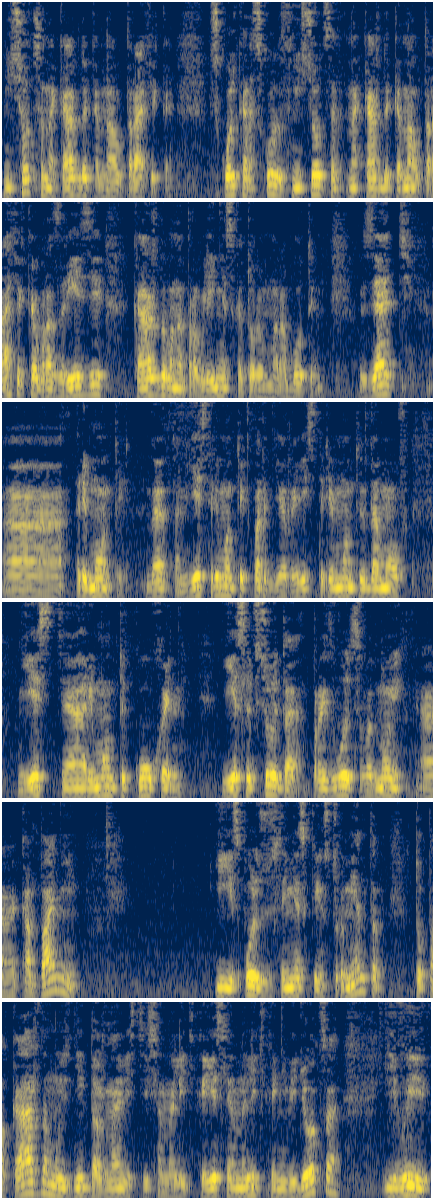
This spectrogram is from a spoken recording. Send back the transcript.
несется на каждый канал трафика, сколько расходов несется на каждый канал трафика в разрезе каждого направления, с которым мы работаем. Взять э, ремонты, да, там есть ремонты квартир, есть ремонты домов, есть э, ремонты кухонь. Если все это производится в одной э, компании и используется несколько инструментов, то по каждому из них должна вестись аналитика. Если аналитика не ведется, и вы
